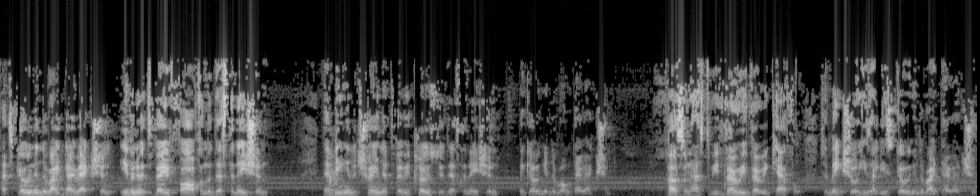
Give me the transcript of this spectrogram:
that's going in the right direction, even if it's very far from the destination, than being in a train that's very close to your destination but going in the wrong direction. Person has to be very, very careful to make sure he's at least going in the right direction.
